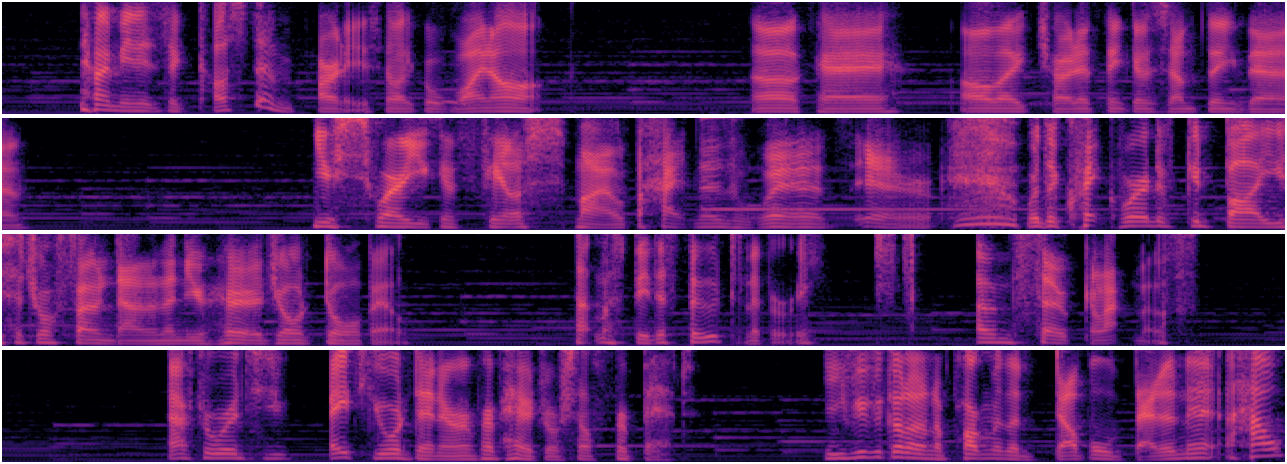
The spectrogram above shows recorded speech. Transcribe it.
I mean, it's a custom party, so like, why not? Okay, I'll like try to think of something then. You swear you can feel a smile behind those words. Ew. With a quick word of goodbye, you set your phone down and then you heard your doorbell. That must be the food delivery. I'm so gladness. Afterwards, you ate your dinner and prepared yourself for bed. You've even got an apartment with a double bed in it. How?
